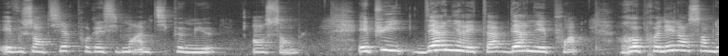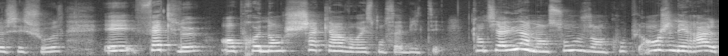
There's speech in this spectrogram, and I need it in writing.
et vous sentir progressivement un petit peu mieux ensemble. Et puis, dernière étape, dernier point, reprenez l'ensemble de ces choses et faites-le en prenant chacun vos responsabilités. Quand il y a eu un mensonge dans le couple, en général,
